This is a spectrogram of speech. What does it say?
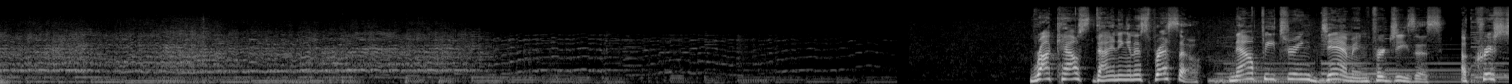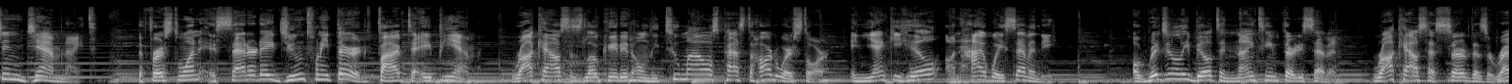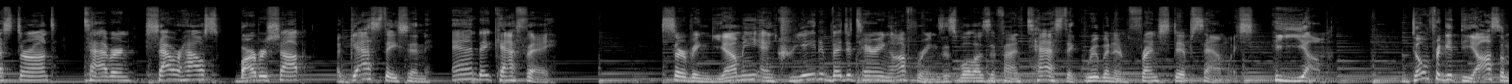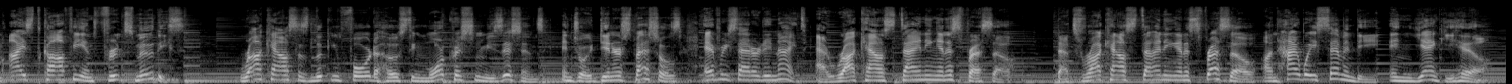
Rockhouse Dining and Espresso, now featuring Jamming for Jesus, a Christian jam night. The first one is Saturday, June 23rd, 5 to 8 p.m. Rockhouse is located only two miles past the hardware store in Yankee Hill on Highway 70. Originally built in 1937, Rockhouse has served as a restaurant, tavern, shower house, barbershop, a gas station, and a cafe serving yummy and creative vegetarian offerings as well as a fantastic Reuben and French dip sandwich. Yum! Don't forget the awesome iced coffee and fruit smoothies. Rockhouse is looking forward to hosting more Christian musicians enjoy dinner specials every Saturday night at Rockhouse Dining and Espresso. That's Rockhouse Dining and Espresso on Highway 70 in Yankee Hill.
